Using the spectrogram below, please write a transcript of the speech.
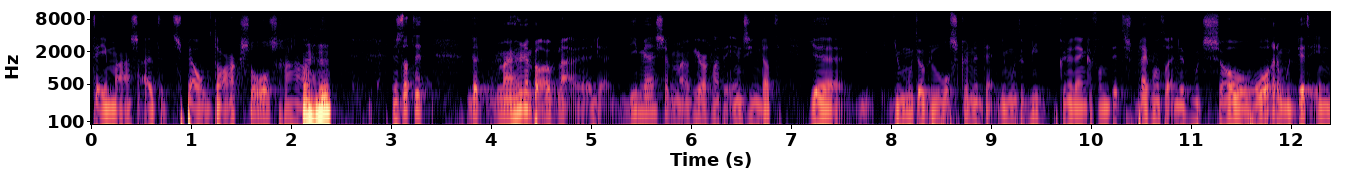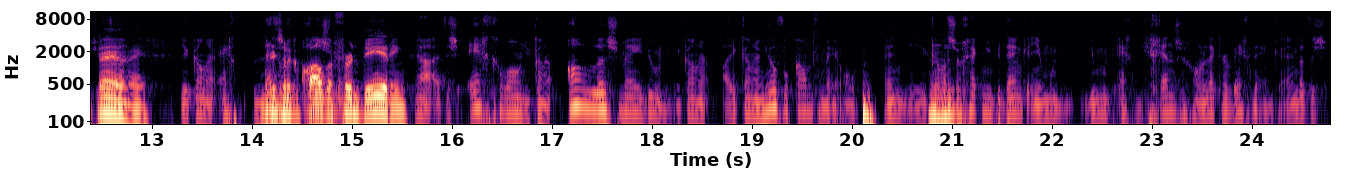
thema's uit het spel Dark Souls gehaald. Mhm. Dus dat dit, dat, maar hun hebben ook, eh, die mensen hebben me ook heel erg laten inzien dat je, je moet ook los kunnen, je moet ook niet kunnen denken van dit is black metal en dit moet zo horen, er moet dit in zitten. Nee, nee, nee. Je kan er echt Er is een letterlijk bepaalde fundering. ja, het is echt gewoon, je kan er alles mee doen. Je kan er, je kan er heel veel kanten mee op. En je kan Mhm. het zo gek niet bedenken. En je moet, je moet echt die grenzen gewoon lekker wegdenken. En dat is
